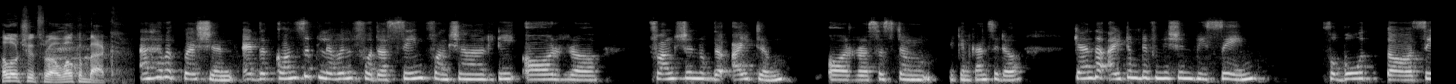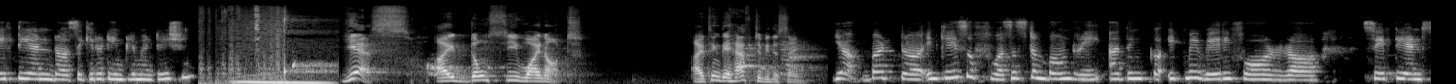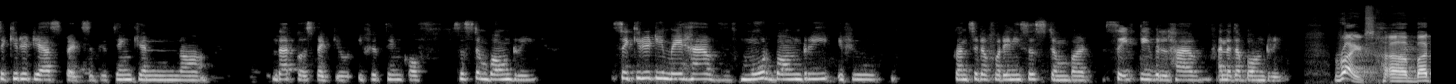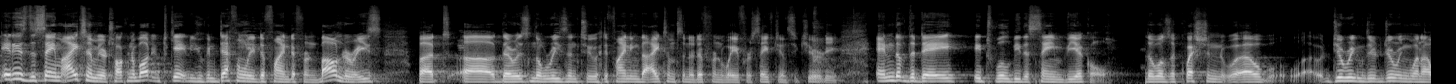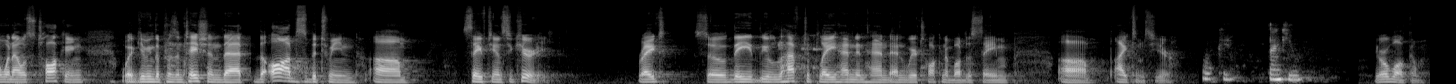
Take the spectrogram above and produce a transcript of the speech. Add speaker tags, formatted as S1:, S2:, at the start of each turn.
S1: Hello, Chitra. Welcome back.
S2: I have a question. At the concept level, for the same functionality or uh, function of the item or uh, system, we can consider, can the item definition be same for both uh, safety and uh, security implementation?
S1: Yes, I don't see why not. I think they have to be the same.
S2: Yeah, but uh, in case of uh, system boundary, I think uh, it may vary for uh, safety and security aspects. If you think in uh, that perspective, if you think of system boundary, security may have more boundary if you consider for any system, but safety will have another boundary.
S1: Right, uh, but it is the same item you're talking about. You can definitely define different boundaries, but uh, there is no reason to defining the items in a different way for safety and security. End of the day, it will be the same vehicle. There was a question uh, during the, during when I when I was talking, we're giving the presentation that the odds between um, safety and security, right? So they will have to play hand in hand, and we're talking about the same uh, items here.
S2: Okay, thank you.
S1: You're welcome.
